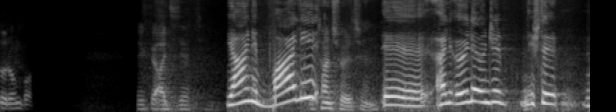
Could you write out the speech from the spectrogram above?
Durum bu. Büyük bir aciziyet. Yani vali Utanç verici. e, hani öyle önce işte m,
